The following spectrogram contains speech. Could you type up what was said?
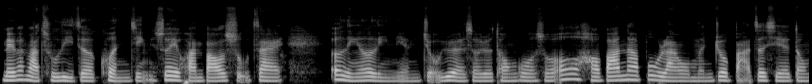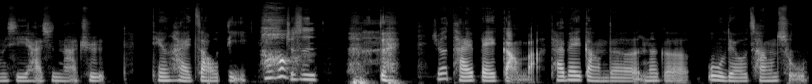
没办法处理这个困境，所以环保署在。二零二零年九月的时候就通过说，哦，好吧，那不然我们就把这些东西还是拿去填海造地，就是 对，就台北港吧，台北港的那个物流仓储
